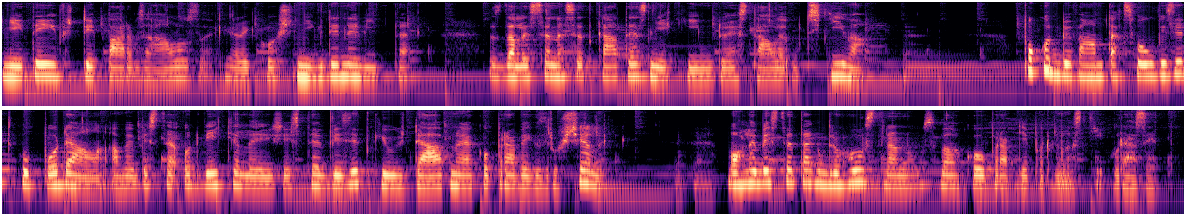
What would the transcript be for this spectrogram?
mějte ji vždy pár v záloze, jelikož nikdy nevíte, zdali se nesetkáte s někým, kdo je stále uctívá. Pokud by vám tak svou vizitku podal a vy byste odvětili, že jste vizitky už dávno jako pravěk zrušili, mohli byste tak druhou stranu s velkou pravděpodobností urazit.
